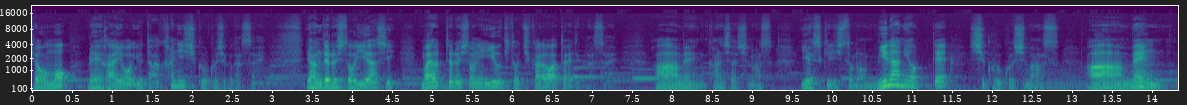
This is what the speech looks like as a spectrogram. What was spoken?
今日も礼拝を豊かに祝福してください。病んでる人を癒し迷ってる人に勇気と力を与えてください。アーメン。感謝します。イエス・キリストの皆によって祝福します。アーメン。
